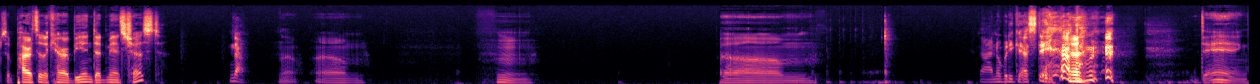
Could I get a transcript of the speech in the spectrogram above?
So Pirates of the Caribbean, Dead Man's Chest? No. No. Um. Hmm. Um. Nah, nobody can stand. Dang,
